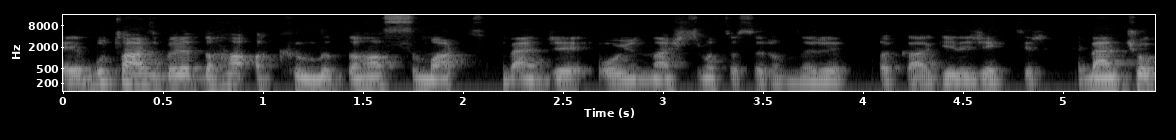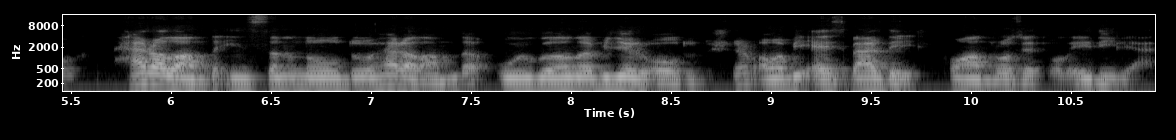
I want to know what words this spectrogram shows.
E, bu tarz böyle daha akıllı, daha smart bence oyunlaştırma tasarımları mutlaka gelecektir. Ben çok her alanda insanın olduğu her alanda uygulanabilir olduğunu düşünüyorum ama bir ezber değil. Puan rozet olayı değil yani.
